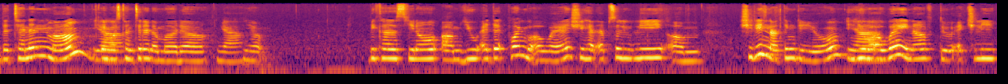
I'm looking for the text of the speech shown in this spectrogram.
the tenant mom, it was considered a murder. yeah. Yep. Because, you know, um, you at that point were aware she had absolutely, um, she did nothing to you. Yeah. You were aware enough to actually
